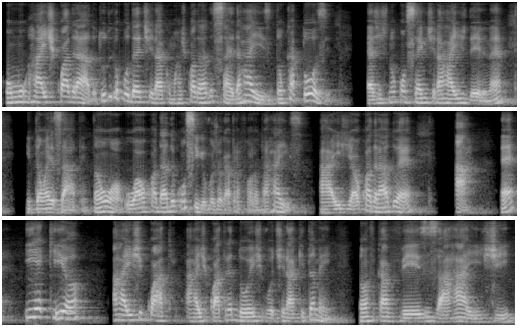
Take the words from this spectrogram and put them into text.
como raiz quadrada. Tudo que eu puder tirar como raiz quadrada sai da raiz. Então, 14, a gente não consegue tirar a raiz dele, né? Então, é exata. Então, ó, o a ao quadrado eu consigo, eu vou jogar para fora da raiz. A raiz de a ao quadrado é a, né? E aqui, ó, a raiz de 4. A raiz de 4 é 2, vou tirar aqui também. Então, vai ficar vezes a raiz de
